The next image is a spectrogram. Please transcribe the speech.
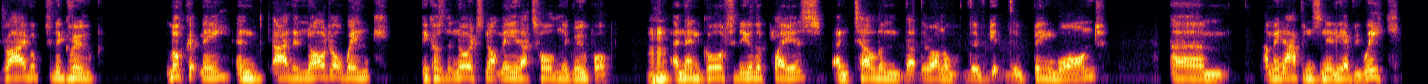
"Drive up to the group, look at me, and either nod or wink because they know it's not me that's holding the group up, Mhm. and then go to the other players and tell them that they're on a they've they've been warned." Um, I mean, it happens nearly every week.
